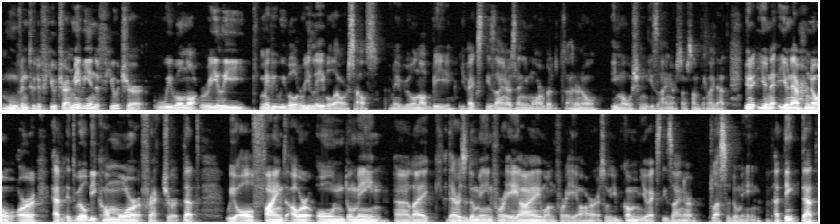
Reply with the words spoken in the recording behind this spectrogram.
move into the future and maybe in the future we will not really maybe we will relabel ourselves maybe we will not be ux designers anymore but i don't know emotion designers or something like that. You you you never know, or it will become more fractured that we all find our own domain. Uh, like there is a domain for AI, one for AR, so you become UX designer plus a domain. I think that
